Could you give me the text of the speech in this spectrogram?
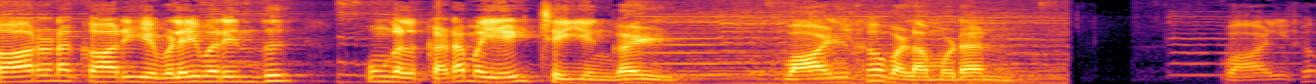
காரண காரிய விளைவறிந்து உங்கள் கடமையை செய்யுங்கள். வாழ்க வளமுடன். வாழ்க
